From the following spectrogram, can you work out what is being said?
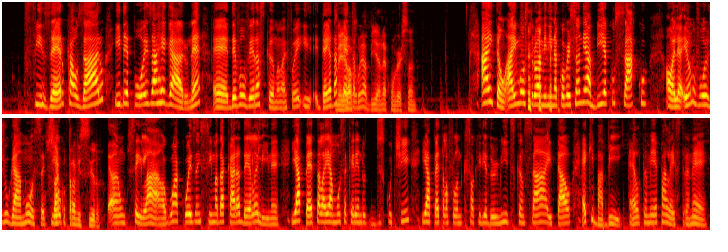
fizeram, causaram e depois arregaram, né? É, devolver as camas, mas foi ideia da Melhor Pétala. foi a Bia, né, conversando. Ah, então, aí mostrou a menina conversando e a Bia com o saco. Olha, eu não vou julgar a moça que eu Saco travesseiro. é um, sei lá, alguma coisa em cima da cara dela ali, né? E a Pétala e a moça querendo discutir e a Pétala falando que só queria dormir, descansar e tal. É que Babi, ela também é palestra, né?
